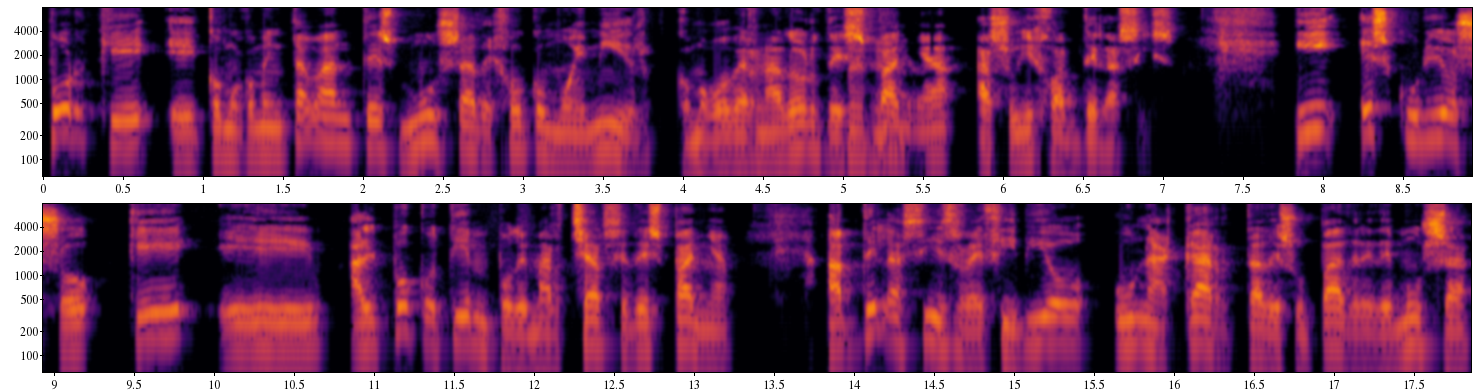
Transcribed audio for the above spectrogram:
porque, eh, como comentaba antes, Musa dejó como emir, como gobernador de España, a su hijo Abdelaziz. Y es curioso que eh, al poco tiempo de marcharse de España, Abdelaziz recibió una carta de su padre, de Musa,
